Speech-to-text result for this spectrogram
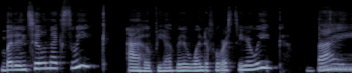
But until next week, I hope you have a wonderful rest of your week. Bye.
